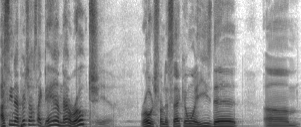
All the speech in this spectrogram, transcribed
I seen that picture. I was like, damn, not Roach. Yeah. Roach from the second one, he's dead. Um,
